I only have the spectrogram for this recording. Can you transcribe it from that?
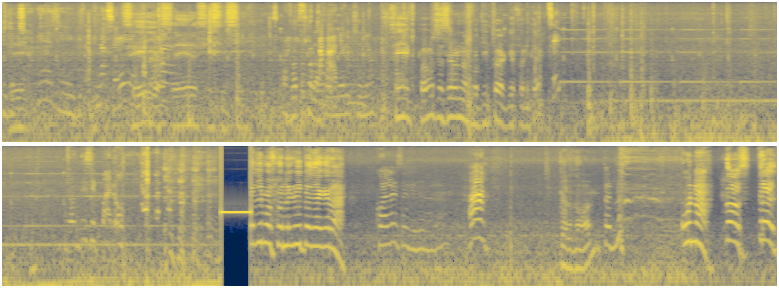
inyecciones y vitamina C. Sí, ¿no? ya sé, sí, sí, sí. ¿Foto para thumbnail, señor? Sí, podemos hacer una fotito aquí afuera. Sí. ¿Dónde se paró? Seguimos con el grito de guerra. ¿Cuál es el video? Ah, Perdón. perdón. Una, dos, tres.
